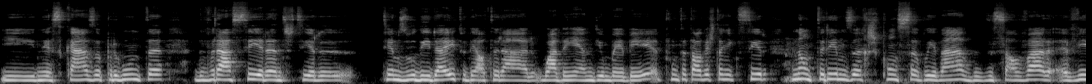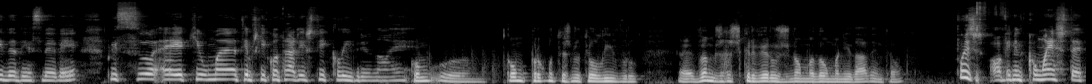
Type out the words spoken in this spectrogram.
E nesse caso a pergunta deverá ser, antes de ser temos o direito de alterar o ADN de um bebê, a pergunta talvez tenha que ser, não teremos a responsabilidade de salvar a vida desse bebê? Por isso é aqui uma, temos que encontrar este equilíbrio, não é? Como, uh, como perguntas no teu livro, uh, vamos reescrever o genoma da humanidade então? Pois, obviamente, com esta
